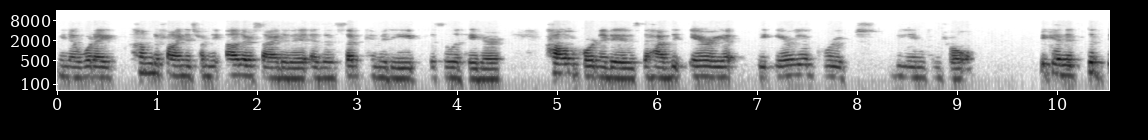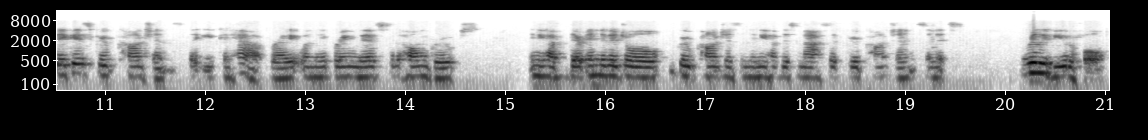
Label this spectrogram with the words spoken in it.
you know what i come to find is from the other side of it as a subcommittee facilitator how important it is to have the area the area groups be in control because it's the biggest group conscience that you can have right? When they bring this to the home groups and you have their individual group conscience and then you have this massive group conscience and it's really beautiful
